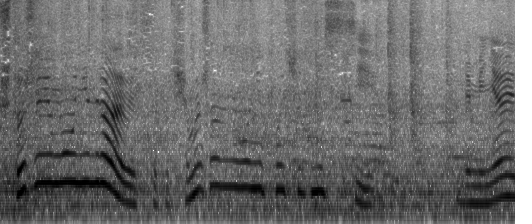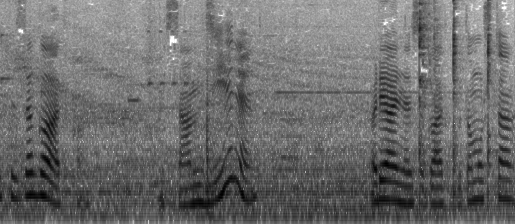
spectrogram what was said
Что же ему не нравится? Почему же он его не хочет нести? Для меня это загадка. На самом деле, реальная загадка, потому что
